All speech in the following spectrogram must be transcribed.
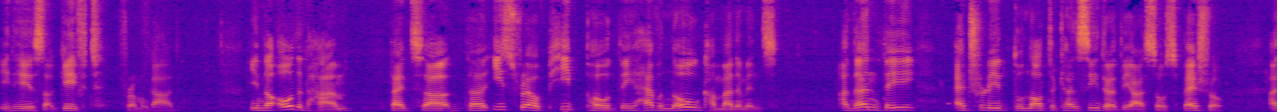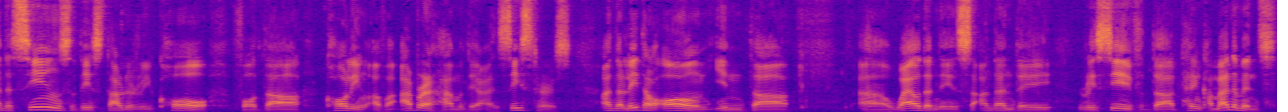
it is a gift from God. In the old time, that uh, the Israel people they have no commandments, and then they actually do not consider they are so special. And since they started recall for the calling of Abraham, their ancestors, and later on in the uh, wilderness, and then they receive the Ten Commandments,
